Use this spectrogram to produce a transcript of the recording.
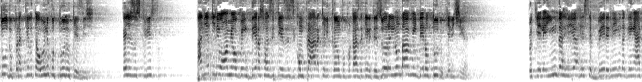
tudo para aquilo que é o único tudo que existe, que é Jesus Cristo. Ali aquele homem ao vender as suas riquezas e comprar aquele campo por causa daquele tesouro, ele não estava vendendo tudo que ele tinha. Porque ele ainda ia receber, ele ainda ganhar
